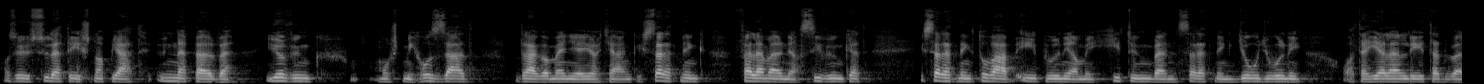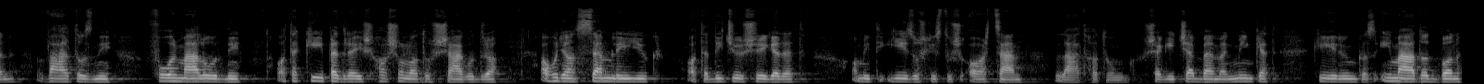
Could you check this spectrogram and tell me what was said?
Az ő születésnapját ünnepelve jövünk most mi hozzád, drága mennyei atyánk, és szeretnénk felemelni a szívünket, és szeretnénk tovább épülni a mi hitünkben, szeretnénk gyógyulni a te jelenlétedben, változni, formálódni a te képedre és hasonlatosságodra, ahogyan szemléljük a te dicsőségedet, amit Jézus Krisztus arcán láthatunk. Segíts ebben meg minket, kérünk az imádatban,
